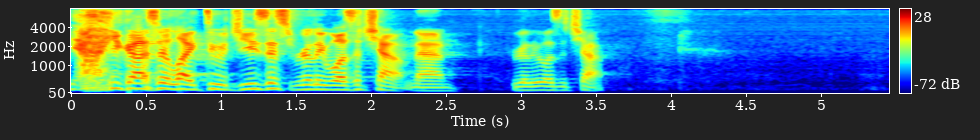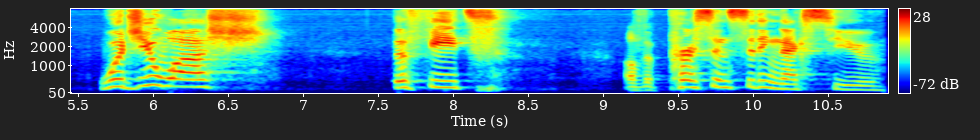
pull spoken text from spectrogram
Yeah, you guys are like, dude, Jesus really was a champ, man. Really was a champ. Would you wash the feet of the person sitting next to you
